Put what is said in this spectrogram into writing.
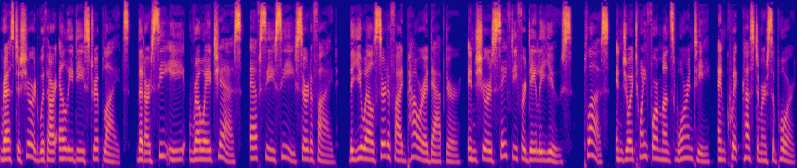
Rest assured with our LED strip lights that are CE, RoHS, FCC certified. The UL certified power adapter ensures safety for daily use. Plus, enjoy 24 months warranty and quick customer support.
